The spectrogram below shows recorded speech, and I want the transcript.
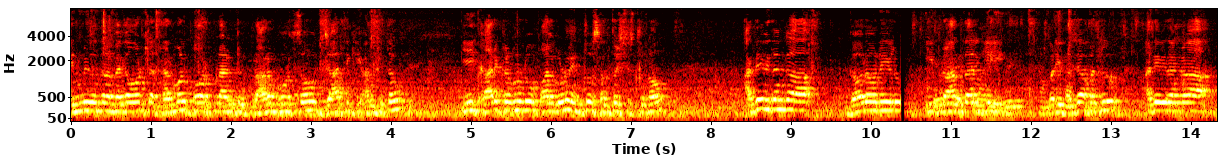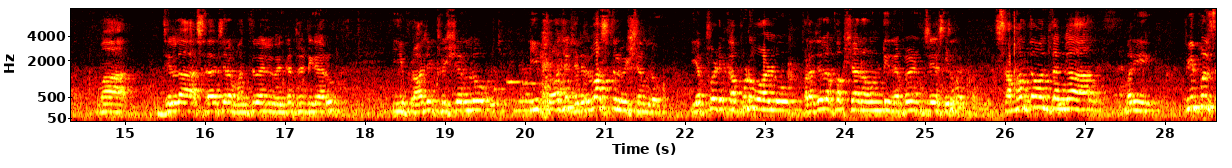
ఎనిమిది వందల మెగావాట్ల థర్మల్ పవర్ ప్లాంట్ ప్రారంభోత్సవం జాతికి అంకితం. ఈ కార్యక్రమంలో పాల్గొనడం ఎంతో సంతోషిస్తున్నాం. అదేవిధంగా గౌరవనీయులు ఈ ప్రాంతానికి మరి ప్రజాపతులు అదేవిధంగా మా జిల్లా సహచర మంత్రివర్యులు వెంకటరెడ్డి గారు ఈ ప్రాజెక్ట్ విషయంలో ఈ ప్రాజెక్ట్ నిర్వాసితుల విషయంలో ఎప్పటికప్పుడు వాళ్ళు ప్రజల పక్షాన ఉండి రిప్రజెంట్ చేస్తూ సమర్థవంతంగా మరి పీపుల్స్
